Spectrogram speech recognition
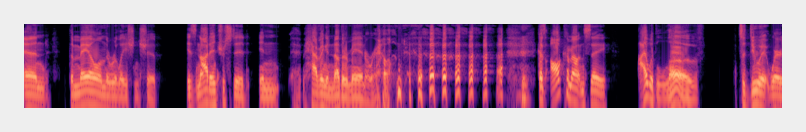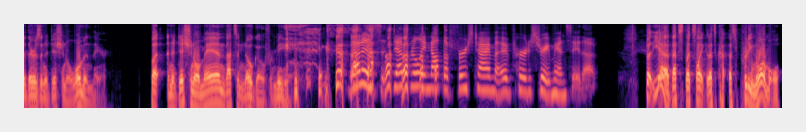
and the male in the relationship is not interested in having another man around. Cuz I'll come out and say I would love to do it where there's an additional woman there. But an additional man, that's a no-go for me. that is definitely not the first time I've heard a straight man say that. but yeah, that's that's like that's that's pretty normal.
